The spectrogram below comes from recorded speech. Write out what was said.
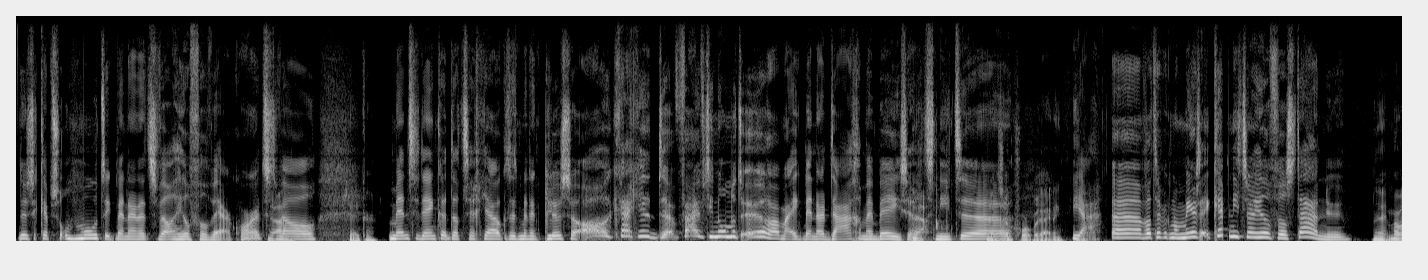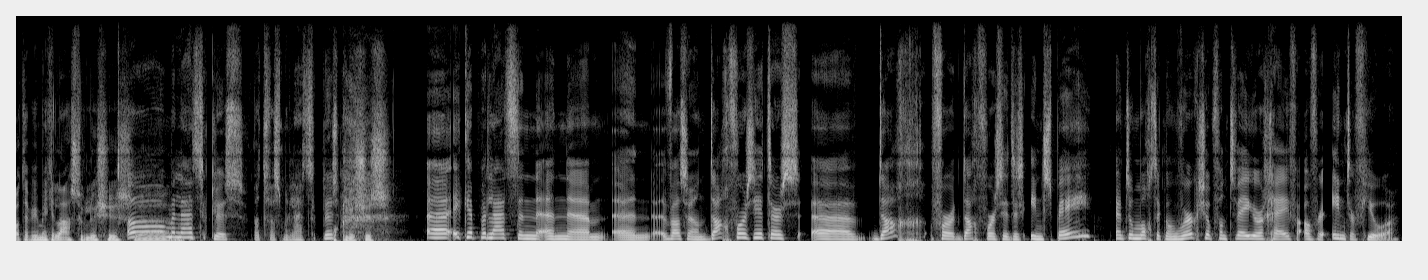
Dus ik heb ze ontmoet. Ik ben daar net wel heel veel werk hoor. Het is Ja. wel Zeker. mensen denken dat zeg jij ook altijd met een klussen. Oh, ik krijg je de 1500 euro, maar ik ben daar dagen mee bezig. Ja. Het is niet. eh, Ja, dat is ook voorbereiding. ja. Eh, wat heb ik nog meer? Ik heb niet zo heel veel staan nu. Nee, maar wat heb je met je laatste klusjes? Oh, eh, mijn laatste klus. Wat was mijn laatste klus? klusjes? Eh, ik heb laatst een, een, ehm, een was er een dagvoorzittersdag voor dagvoorzitters in spe. En toen mocht ik een workshop van twee uur geven over interviewen.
